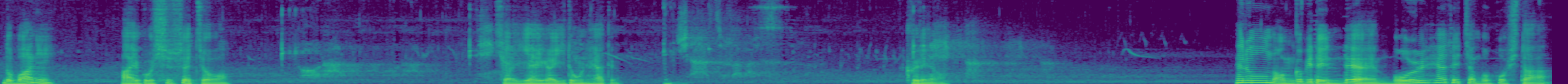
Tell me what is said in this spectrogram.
너 뭐하니? 아이고 실수했죠. 자, 이 아이가 이동을 해야 돼요. 그래요. 새로운 언급이 돼 있는데 뭘 해야 될지 한번 봅시다.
